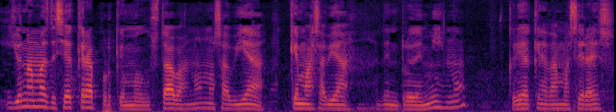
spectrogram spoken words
Y yo nada más decía que era porque me gustaba, ¿no? No sabía qué más había dentro de mí, ¿no? Creía que nada más era eso.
